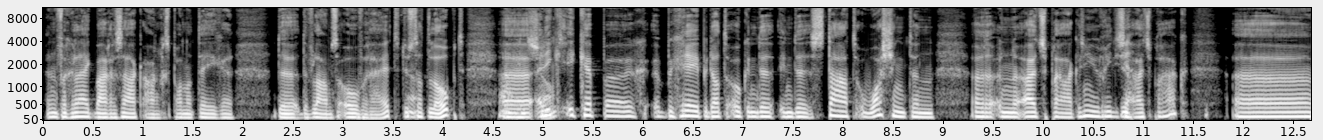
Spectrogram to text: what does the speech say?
een vergelijkbare zaak aangespannen tegen de, de Vlaamse overheid. Dus Ja. dat loopt. Ah, en ik, ik heb begrepen dat ook in de, in de staat Washington er een uitspraak is, een juridische Ja. uitspraak. Eh,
